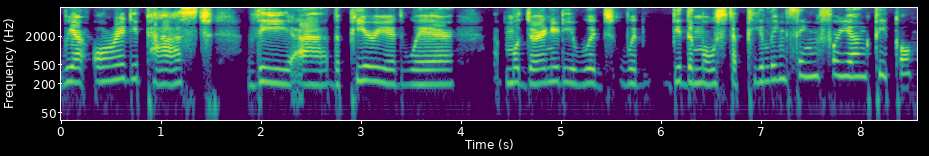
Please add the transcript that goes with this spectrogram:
we are already past the uh, the period where modernity would would be the most appealing thing for young people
